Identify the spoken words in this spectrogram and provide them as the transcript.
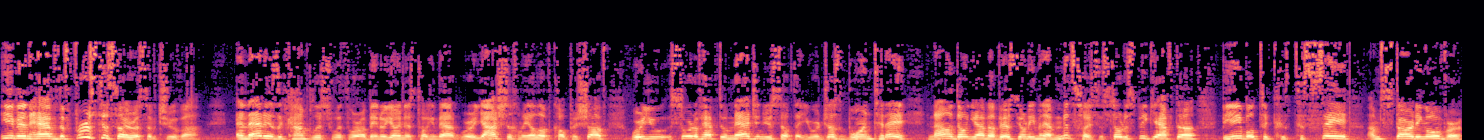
even have the first Hisayrus of tshuva and that is accomplished with what Rabbeinu Yonah is talking about, where Yashlich Me'elav Kol Peshav, where you sort of have to imagine yourself that you were just born today. Now don't you have Avis, you don't even have mitzvahs, so to speak, you have to be able to, to say, I'm starting over.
